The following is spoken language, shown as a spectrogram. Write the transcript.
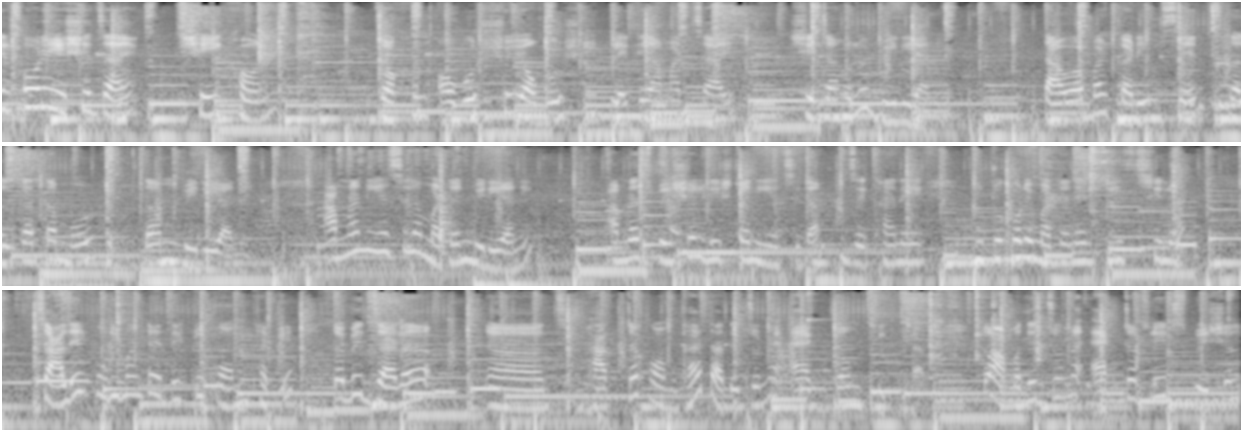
এরপরে এসে যায় সেই ক্ষণ যখন অবশ্যই অবশ্যই প্লেটে আমার চাই সেটা হলো বিরিয়ানি। তাও আবার করিমসের কলকাতা মোড় দম বিরিয়ানি। আমরা নিয়েছিলাম মাটন বিরিয়ানি। আমরা স্পেশাল ডিশটা নিয়েছিলাম, যেখানে দুটো করে মাটনের পিস ছিল। চালের পরিমাণটা এতে একটু কম থাকে, তবে যারা ভাতটা কম খায় তাদের জন্য একদম ঠিকঠাক তো আমাদের জন্য একটা প্লেট স্পেশাল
